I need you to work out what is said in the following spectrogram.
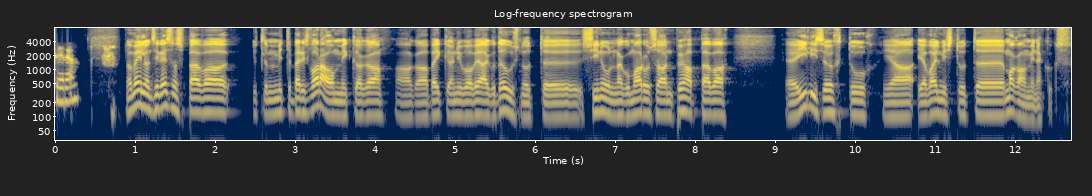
tere! no meil on siin esmaspäeva ütleme, mitte päris varahommik, aga, aga päike on juba peaaegu tõusnud. sinul, nagu ma aru saan, pühapäeva eh, hilisõhtu ja, ja valmistud eh, magama minekuks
